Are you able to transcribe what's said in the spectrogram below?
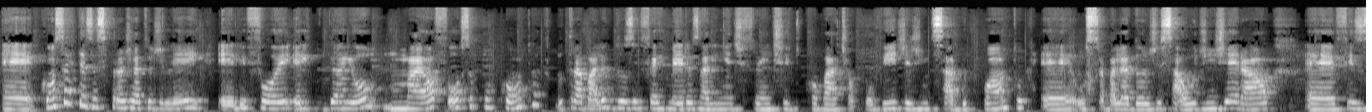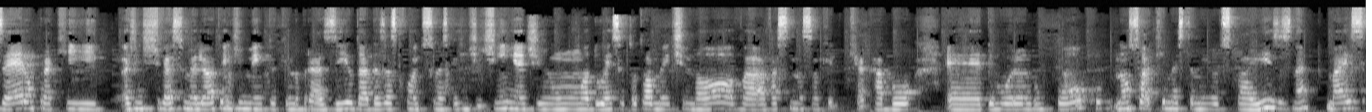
É, com certeza, esse projeto de lei ele foi, ele ganhou maior força por conta do trabalho dos enfermeiros na linha de frente de combate ao Covid. A gente sabe o quanto é, os trabalhadores de saúde em geral é, fizeram para que a gente tivesse o melhor atendimento aqui no Brasil, dadas as condições que a gente tinha de uma doença totalmente nova, a vacinação que, que acabou é, demorando um pouco, não só aqui, mas também em outros países, né? Mas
